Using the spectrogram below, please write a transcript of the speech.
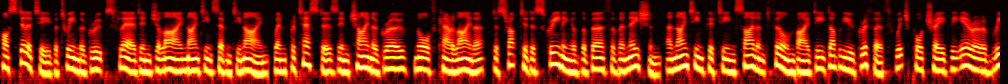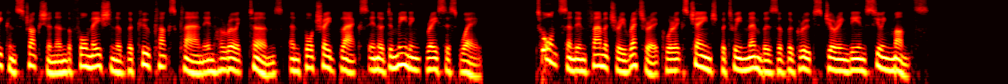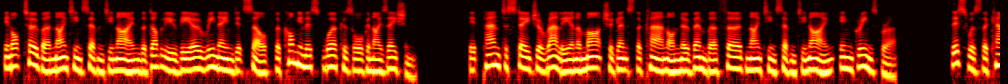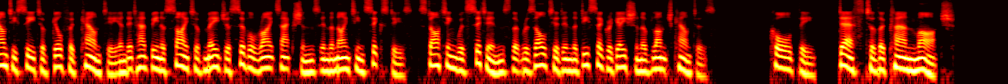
Hostility between the groups flared in July 1979, when protesters in China Grove, North Carolina, disrupted a screening of The Birth of a Nation, a 1915 silent film by D. W. Griffith which portrayed the era of Reconstruction and the formation of the Ku Klux Klan in heroic terms, and portrayed blacks in a demeaning, racist way. Taunts and inflammatory rhetoric were exchanged between members of the groups during the ensuing months. In October 1979 the WVO renamed itself the Communist Workers' Organization. It planned to stage a rally and a march against the Klan on November 3, 1979, in Greensboro. This was the county seat of Guilford County and it had been a site of major civil rights actions in the 1960s, starting with sit-ins that resulted in the desegregation of lunch counters. Called the "'Death to the Klan March'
